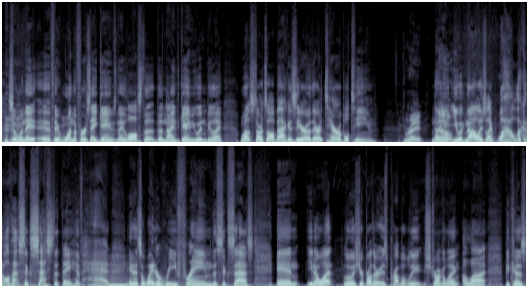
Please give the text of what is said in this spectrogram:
so when they if they won the first eight games and they lost the the ninth game, you wouldn't be like, well, it starts all back at zero. They're a terrible team. right. No, You, you acknowledge like, wow, look at all that success that they have had, Mm. and it's a way to reframe the success. And you know what, Lewis, your brother is probably struggling a lot because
